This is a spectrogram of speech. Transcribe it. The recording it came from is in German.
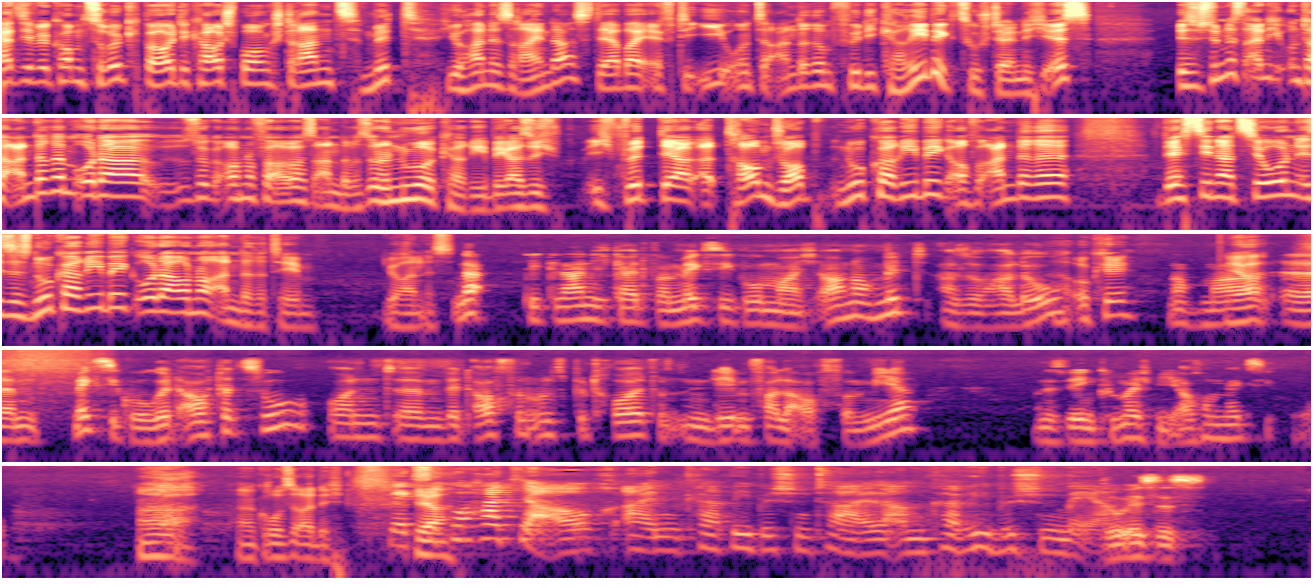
Herzlich willkommen zurück bei heute Couchborn Strand mit Johannes Reinders, der bei FDI unter anderem für die Karibik zuständig ist. Stimmt das eigentlich unter anderem oder sogar auch noch für was anderes? Oder nur Karibik? Also ich, ich würde der Traumjob nur Karibik, auf andere Destinationen. Ist es nur Karibik oder auch noch andere Themen? Johannes? Na, die Kleinigkeit von Mexiko mache ich auch noch mit. Also hallo. Okay. Nochmal. Ja. Ähm, Mexiko gehört auch dazu und ähm, wird auch von uns betreut und in dem Falle auch von mir. Und deswegen kümmere ich mich auch um Mexiko. Ah, ja, großartig. Mexiko ja. hat ja auch einen karibischen Teil am karibischen Meer. So ist es.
